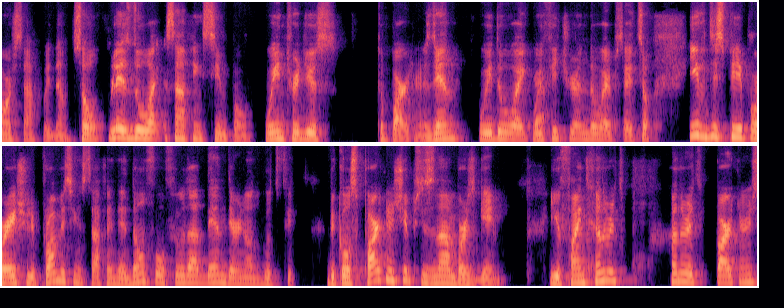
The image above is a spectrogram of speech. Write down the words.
more stuff with them. So let's do like something simple. We introduce to partners. Then we do like we feature on the website. So if these people are actually promising stuff and they don't fulfill that, then they're not good fit because partnerships is a numbers game. You find 100, 100 partners,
